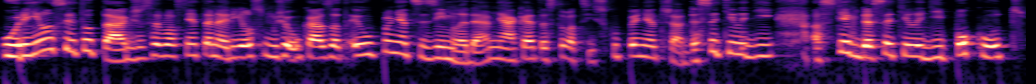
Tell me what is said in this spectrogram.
U Reels je to tak, že se vlastně ten Reels může ukázat i úplně cizím lidem, nějaké testovací skupině, třeba deseti lidí a z těch deseti lidí, pokud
